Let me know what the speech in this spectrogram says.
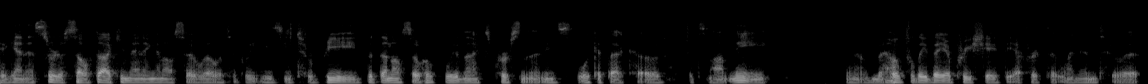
again is sort of self-documenting and also relatively easy to read but then also hopefully the next person that needs to look at that code if it's not me you know hopefully they appreciate the effort that went into it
